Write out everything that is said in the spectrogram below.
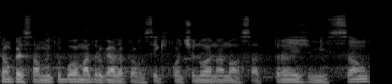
Então, pessoal, muito boa madrugada para você que continua na nossa transmissão.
